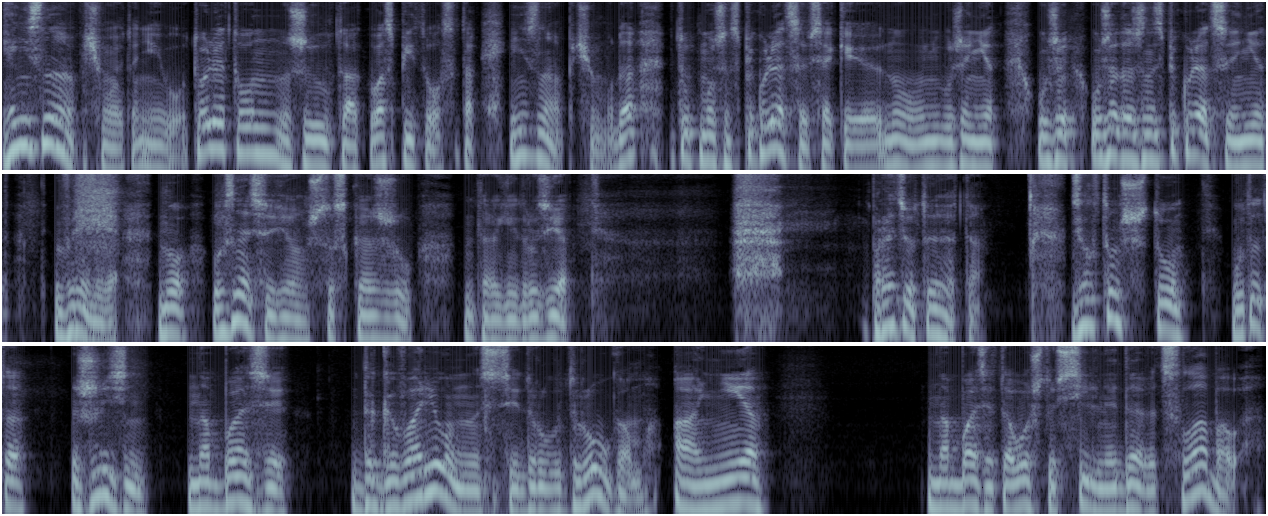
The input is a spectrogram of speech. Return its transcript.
Я не знаю, почему это не его. То ли это он жил так, воспитывался так. Я не знаю, почему, да. Тут можно спекуляции всякие, ну, уже нет, уже, уже даже на спекуляции нет времени. Но вы знаете, я вам что скажу, дорогие друзья. пройдет и это. Дело в том, что вот эта жизнь на базе договоренности друг с другом, а не на базе того, что сильный давит слабого,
